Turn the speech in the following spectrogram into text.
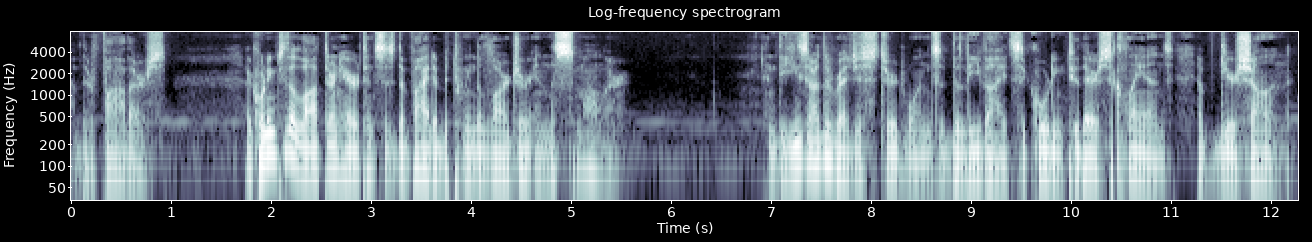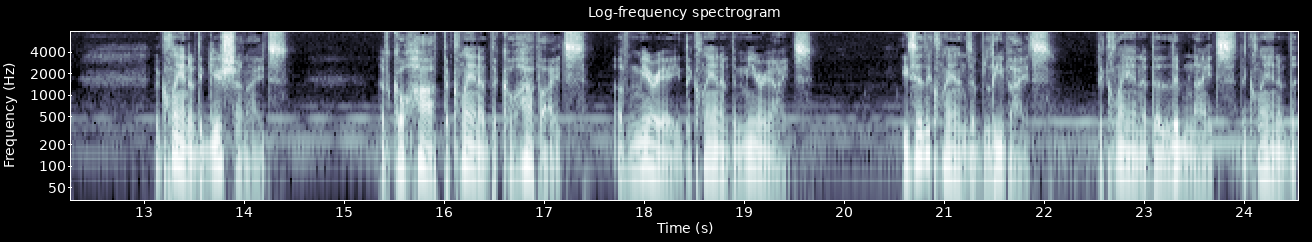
of their fathers. According to the lot, their inheritance is divided between the larger and the smaller. And these are the registered ones of the Levites according to their clans of Gershon, the clan of the Gershonites, of Kohath, the clan of the Kohathites, of Merari, the clan of the Merarites. These are the clans of Levites, the clan of the Libnites, the clan of the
